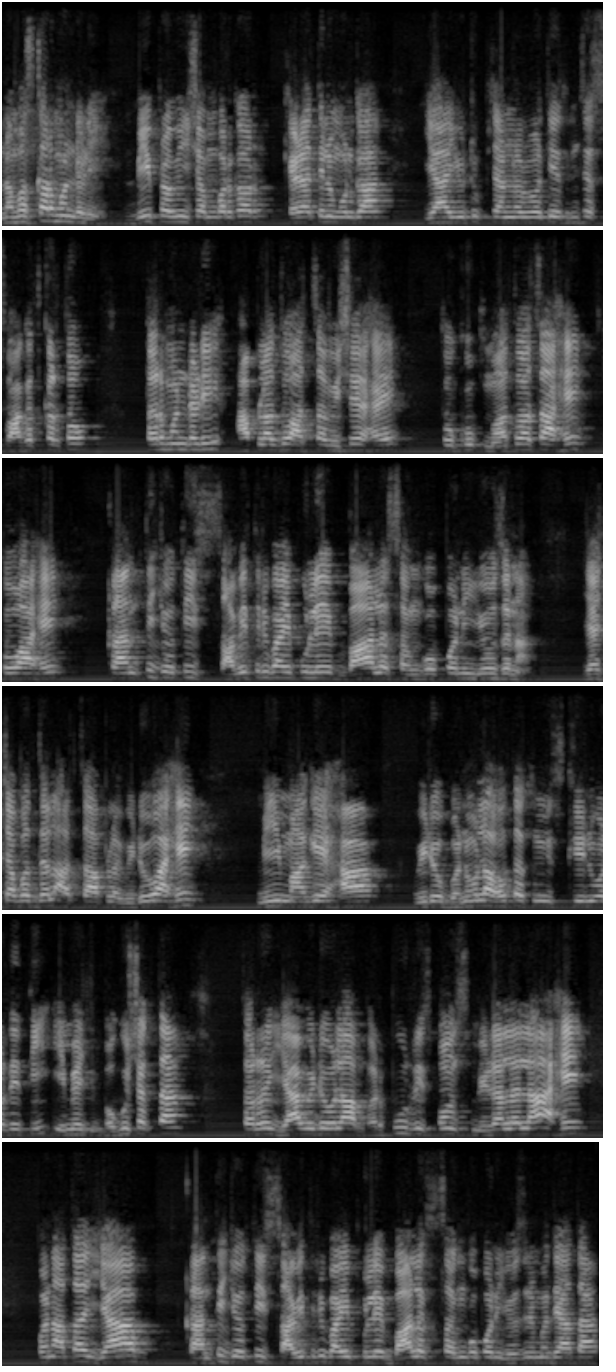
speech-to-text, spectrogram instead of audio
नमस्कार मंडळी मी प्रवीण शंभरकर खेळातील मुलगा या युट्यूब चॅनलवरती तुमचे स्वागत करतो. तर मंडळी आपला जो आजचा विषय आहे तो खूप महत्त्वाचा आहे. तो आहे क्रांतीज्योती सावित्रीबाई फुले बाल संगोपन योजना. याच्याबद्दल आजचा आपला व्हिडिओ आहे. मी मागे हा व्हिडिओ बनवला होता तुम्ही स्क्रीनवरती ती इमेज बघू शकता. तर या व्हिडिओला भरपूर रिस्पॉन्स मिळालेला आहे. पण आता या क्रांतीज्योती सावित्रीबाई फुले बाल संगोपन योजनेमध्ये आता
